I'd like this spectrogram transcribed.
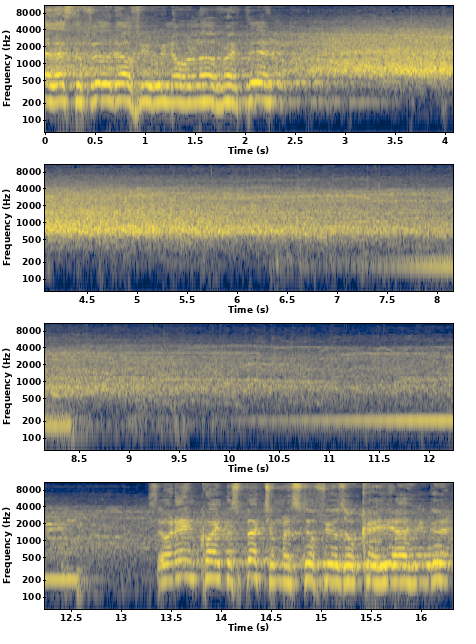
Right, that's the Philadelphia we know and love right there. So it ain't quite the spectrum, but it still feels okay. Yeah, you good?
